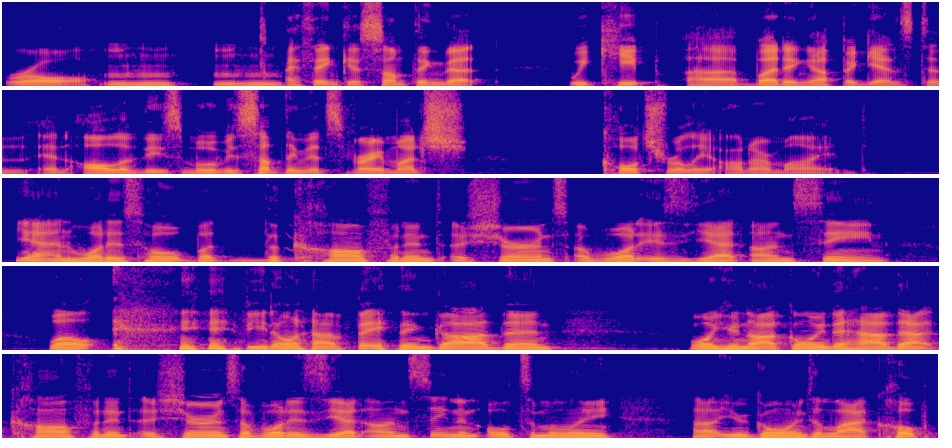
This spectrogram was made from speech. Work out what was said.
role, Mm-hmm. I think is something that we keep uh, butting up against in, in all of these movies, something that's very much culturally on our mind. Yeah, and what is hope but the confident assurance of what is yet unseen? Well, if you don't have faith in God, then, well, you're not going to have that confident assurance of what is yet unseen, and ultimately, uh, you're going to lack hope.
